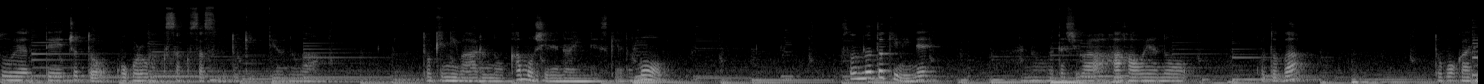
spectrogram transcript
そうやってちょっと心がクサクサする時っていうのは時にはあるのかもしれないんですけれどもそんな時にねあの私は母親の言葉どこかで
